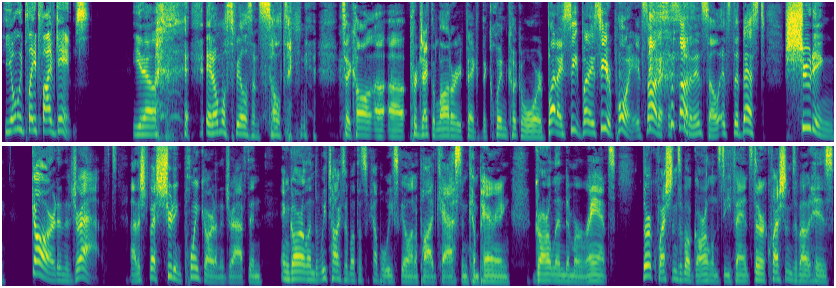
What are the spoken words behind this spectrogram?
He only played five games. You know, it almost feels insulting to call a, a, projected lottery pick the Quinn Cook Award. But I see, but I see your point. It's not. A, it's not an insult. It's the best shooting guard in the draft, uh, the best shooting point guard in the draft, and and Garland. We talked about this a couple weeks ago on a podcast and comparing Garland and Morant. There are questions about Garland's defense. There are questions about his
